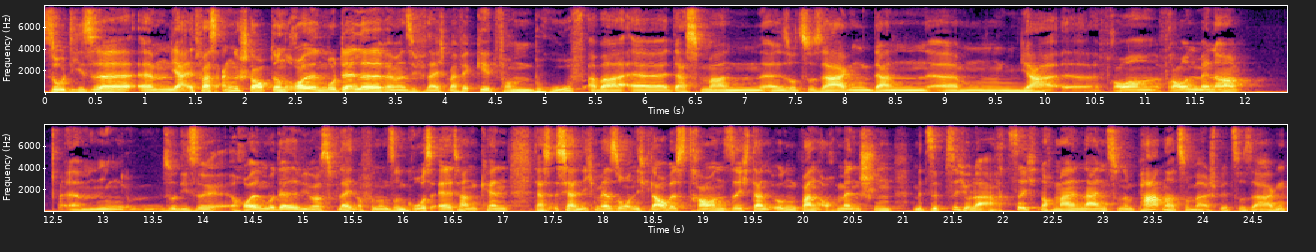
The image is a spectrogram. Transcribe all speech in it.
so diese ähm, ja etwas angestaubteren Rollenmodelle, wenn man sie vielleicht mal weggeht vom Beruf, aber äh, dass man äh, sozusagen dann ähm, ja äh, Frauen, Frauen, Männer ähm, so diese Rollenmodelle, wie wir es vielleicht noch von unseren Großeltern kennen, das ist ja nicht mehr so. Und ich glaube, es trauen sich dann irgendwann auch Menschen mit 70 oder 80 nochmal Nein zu einem Partner zum Beispiel zu sagen.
